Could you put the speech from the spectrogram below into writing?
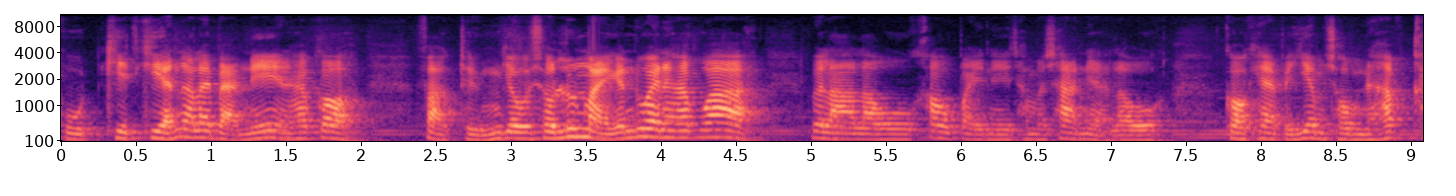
ขูดขีดเขียนอะไรแบบนี้นะครับ ก็ฝากถึงเยาวชนรุ่นใหม่กันด้วยนะครับ ว่าเวลาเราเข้าไปในธรรมชาติเนี่ยเราก็แค่ไปเยี่ยมชมนะครับ ข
